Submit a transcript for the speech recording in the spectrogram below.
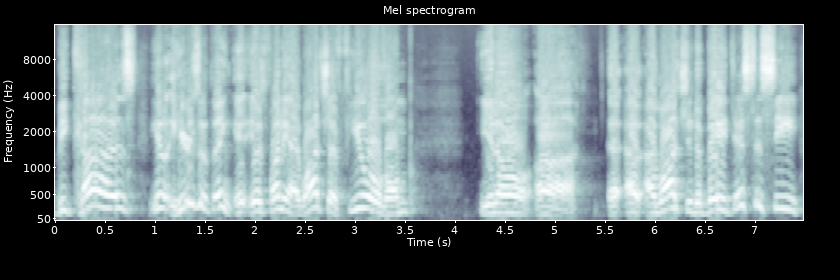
Because, you know, here's the thing. It, it's funny. I watched a few of them, you know, uh, I, I, watched a debate just to see,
